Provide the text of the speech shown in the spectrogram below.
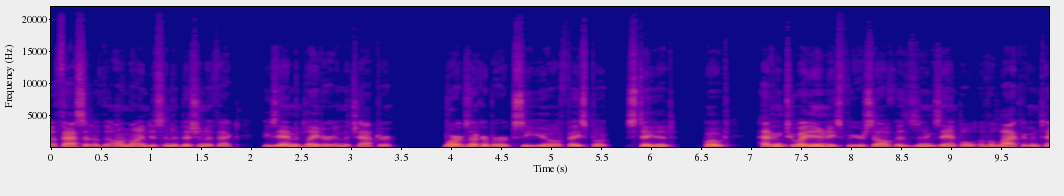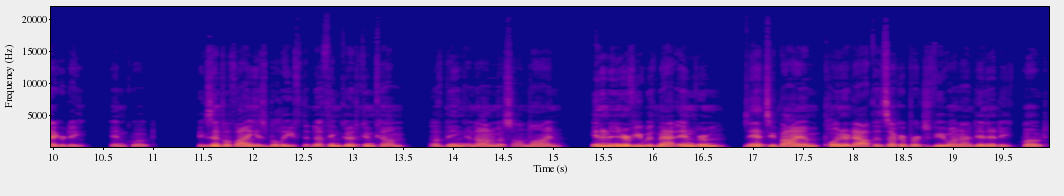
a facet of the online disinhibition effect examined later in the chapter. Mark Zuckerberg, CEO of Facebook, stated, quote, Having two identities for yourself is an example of a lack of integrity, end quote, exemplifying his belief that nothing good can come of being anonymous online. In an interview with Matt Ingram, Nancy Baym pointed out that Zuckerberg's view on identity, quote,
